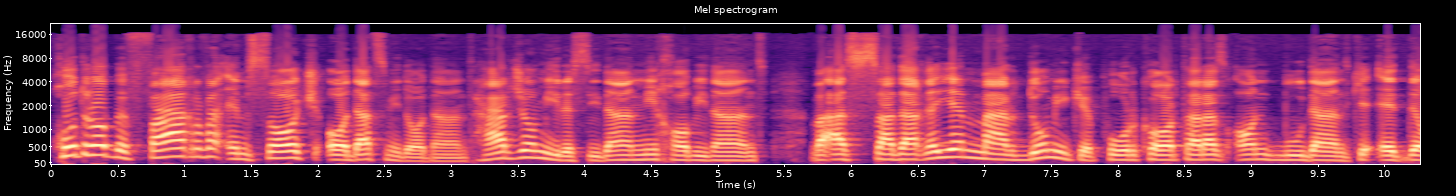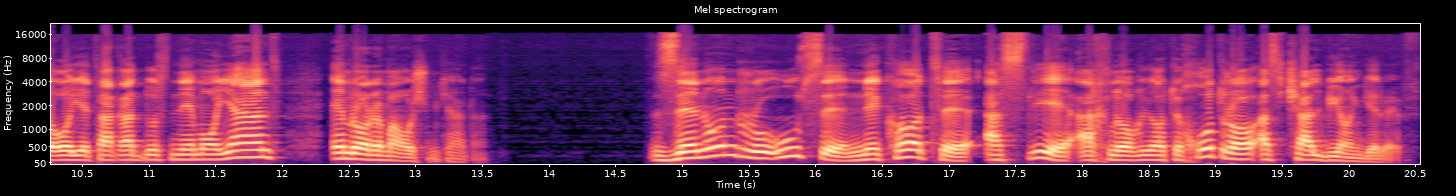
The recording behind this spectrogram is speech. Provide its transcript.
خود را به فقر و امساک عادت می‌دادند. هر جا می رسیدند می خوابیدند و از صدقه مردمی که پرکارتر از آن بودند که ادعای تقدس نمایند امرار معاش می کردند زنون رؤوس نکات اصلی اخلاقیات خود را از کلبیان گرفت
